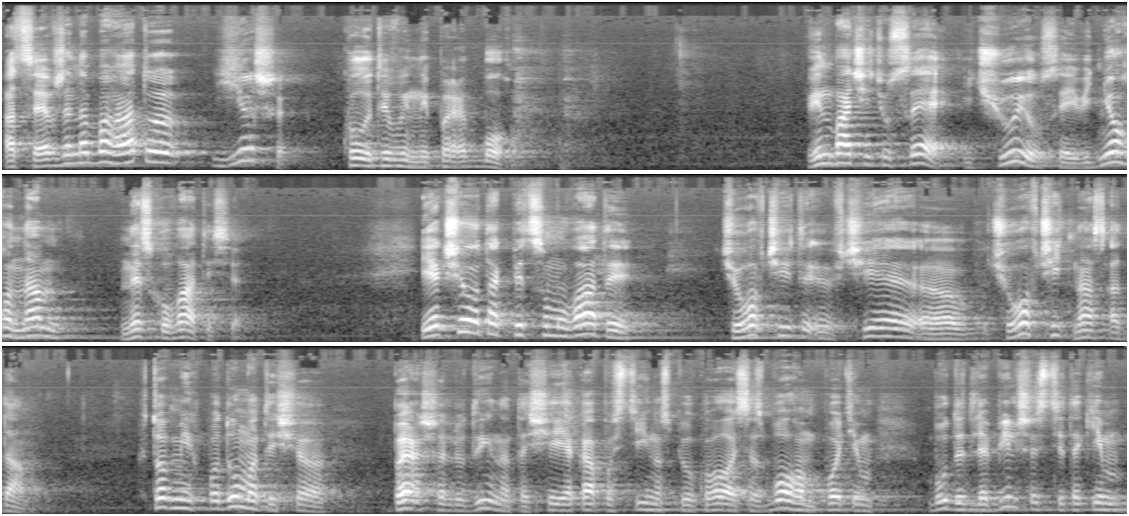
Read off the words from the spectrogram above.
А це вже набагато гірше, коли ти винний перед Богом. Він бачить усе і чує усе, і від нього нам не сховатися. І якщо отак підсумувати, чого, вчити, вчи, е, чого вчить нас Адам? Хто б міг подумати, що перша людина, та ще яка постійно спілкувалася з Богом, потім буде для більшості таким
